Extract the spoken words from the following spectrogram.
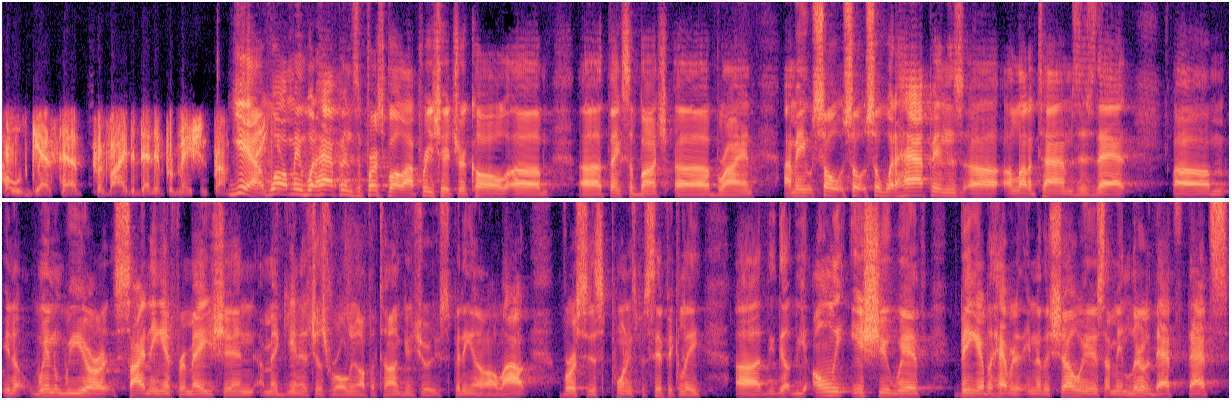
whole guests have provided that information from. Yeah, Thank well, I mean, what happens? First of all, I appreciate your call. Um, uh, thanks a bunch, uh, Brian. I mean, so so so what happens uh, a lot of times is that. Um, you know, when we are citing information, I mean, again, it's just rolling off the tongue as you're spitting it all out versus pointing specifically. Uh, the, the only issue with being able to have it at the end of the show is, I mean, literally, that's that's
